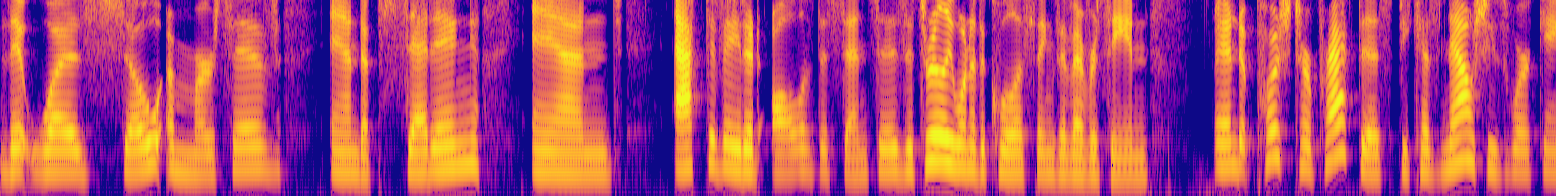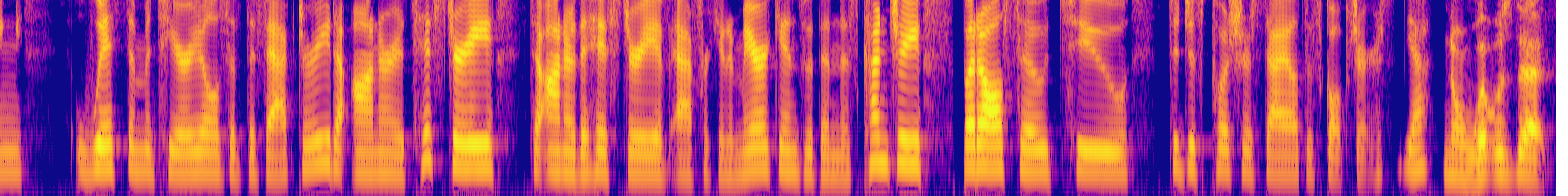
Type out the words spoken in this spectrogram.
that was so immersive and upsetting and activated all of the senses. It's really one of the coolest things I've ever seen. And it pushed her practice because now she's working with the materials of the factory to honor its history, to honor the history of African Americans within this country, but also to to just push her style to sculptures. Yeah. No, what was that?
